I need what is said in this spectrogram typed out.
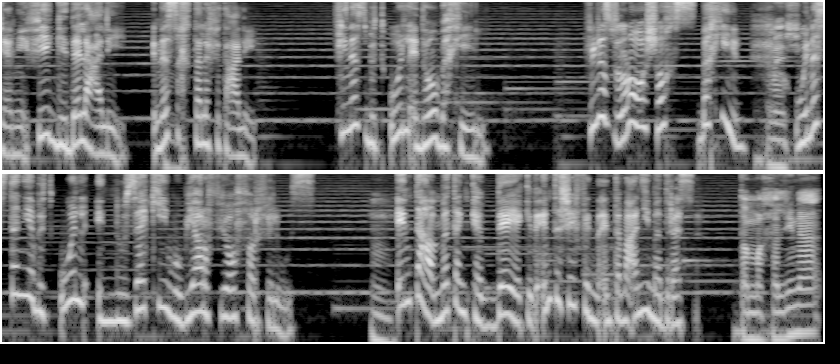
يعني في جدال عليه الناس اختلفت عليه. في ناس بتقول إن هو بخيل. في ناس بتقول هو شخص بخيل. ماشي. وناس تانية بتقول إنه ذكي وبيعرف يوفر فلوس. مم. أنت عامة كبداية كده أنت شايف إن أنت مع أنهي مدرسة؟ طب ما خلينا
